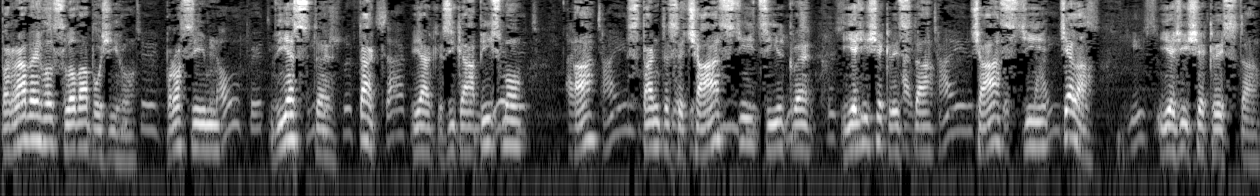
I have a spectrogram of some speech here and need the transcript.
pravého slova Božího. Prosím, vězte tak, jak říká písmo, a staňte se částí církve Ježíše Krista, částí těla Ježíše Krista.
